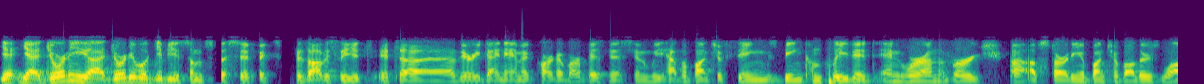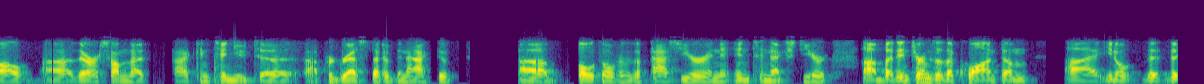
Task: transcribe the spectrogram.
Yeah. Jordie uh, will give you some specifics because obviously it's it's a very dynamic part of our business, and we have a bunch of things being completed, and we're on the verge uh, of starting a bunch of others while uh, there are some that uh, continue to progress that have been active both over the past year and into next year. But in terms of the quantum, you know, the, the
